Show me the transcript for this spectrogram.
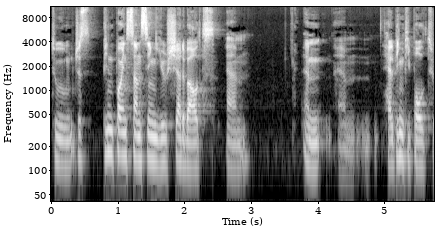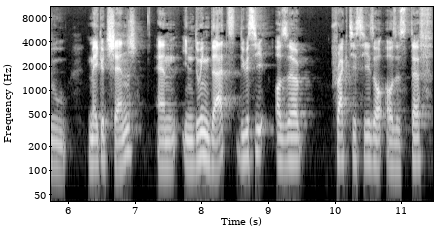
to just pinpoint something you shared about um, um, um, helping people to make a change. And in doing that, do you see other practices or other stuff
